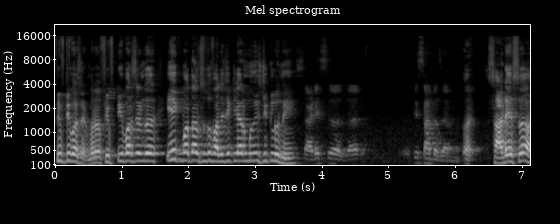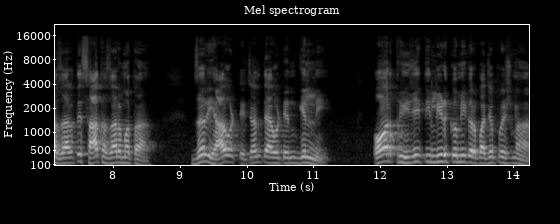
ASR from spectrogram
फिफ्टी पर्सेंट बरोबर. फिफ्टी पर्सेंट जर एक मतान सुद्दां फाल्यां जिंकल्यार मनीस जिंकलो न्ही. साडे स हजार ते सात हजार. साडे स हजार ते सात हजार मतां जर ह्या वटेच्यान त्या वटेन गेल्ली ऑर थंय जी ती लीड कमी करपाचे प्रश्न आहा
